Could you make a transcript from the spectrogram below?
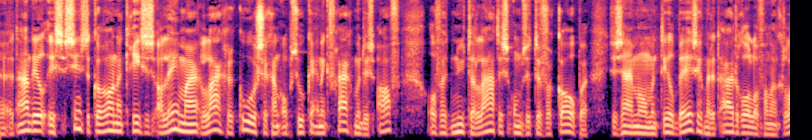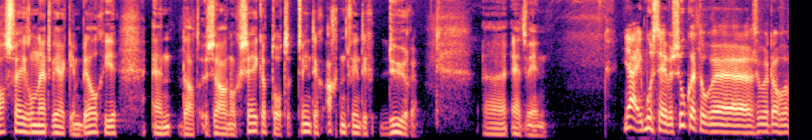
Uh, het aandeel is sinds de coronacrisis alleen maar lagere koersen gaan opzoeken. En ik vraag me dus af of het nu te laat is om ze te verkopen. Ze zijn momenteel bezig met het uitrollen van een glasvezelnetwerk in België. En dat zou nog zeker tot 2028 duren. Uh, Edwin. Ja, ik moest even zoeken toen, uh, toen het over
